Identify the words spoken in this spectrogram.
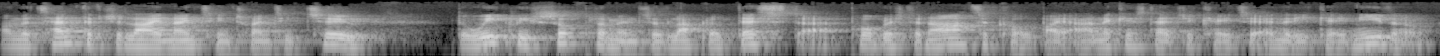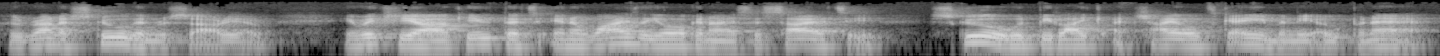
On the 10th of July 1922, the weekly supplement of La Protesta published an article by anarchist educator Enrique Nido, who ran a school in Rosario, in which he argued that in a wisely organized society, school would be like a child's game in the open air.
